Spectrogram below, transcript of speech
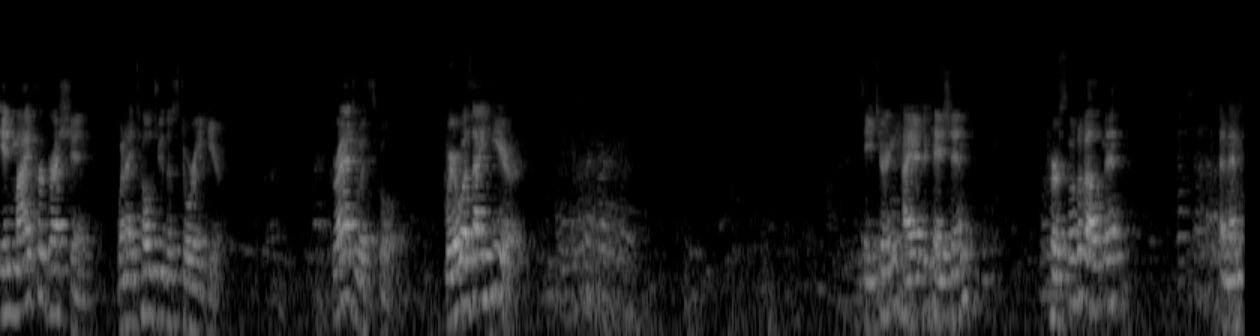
in my progression when I told you the story here? Graduate school. Where was I here? Teaching, higher education, personal development, and then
